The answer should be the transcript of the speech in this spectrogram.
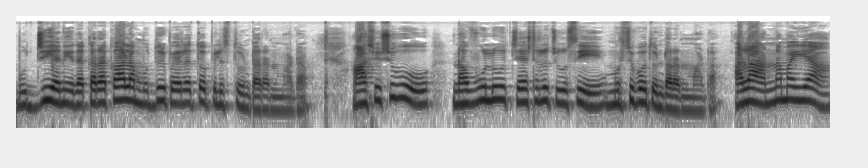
బుజ్జి అని రకరకాల ముద్దు పేర్లతో పిలుస్తుంటారనమాట ఆ శిశువు నవ్వులు చేష్టలు చూసి మురిసిపోతుంటారనమాట అలా అన్నమయ్య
